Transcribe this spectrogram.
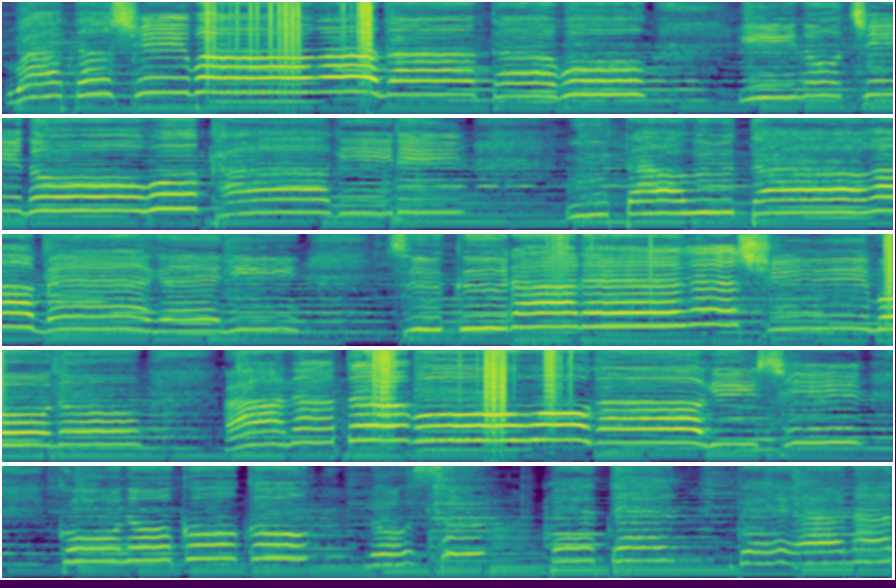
私はあなたを命の限り歌うために作られし者。あなたをしこの心すべてであなた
